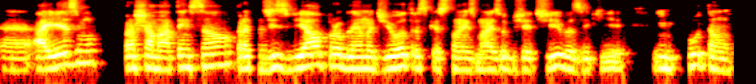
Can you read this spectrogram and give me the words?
é, a esmo para chamar atenção, para desviar o problema de outras questões mais objetivas e que imputam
